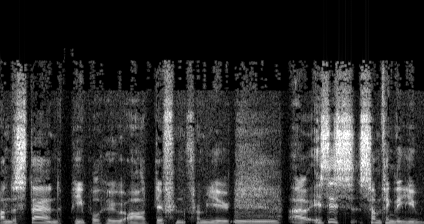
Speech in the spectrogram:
understand people who are different from you. Mm. Uh, is this something that you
